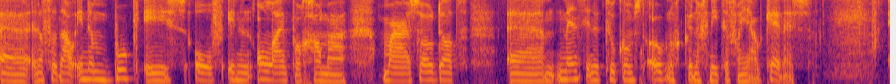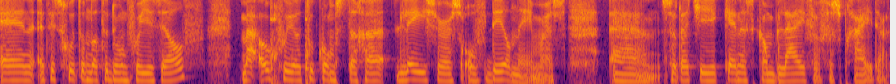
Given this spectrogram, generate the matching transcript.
Uh, en of dat nou in een boek is of in een online programma. Maar zodat uh, mensen in de toekomst ook nog kunnen genieten van jouw kennis. En het is goed om dat te doen voor jezelf, maar ook voor jouw toekomstige lezers of deelnemers. Uh, zodat je je kennis kan blijven verspreiden.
